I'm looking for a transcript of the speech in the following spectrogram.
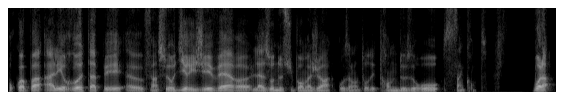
pourquoi pas, aller retaper, euh, enfin se rediriger vers euh, la zone de support majeur aux alentours des 32,50 euros. Voilà.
